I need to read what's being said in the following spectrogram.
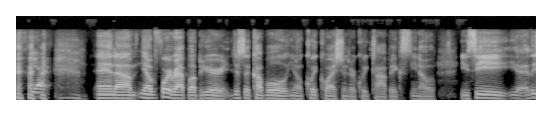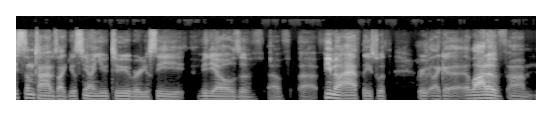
yeah. And um, you know, before we wrap up here, just a couple, you know, quick questions or quick topics. You know, you see, you know, at least sometimes, like you'll see on YouTube or you'll see videos of of uh, female athletes with like a, a lot of um,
